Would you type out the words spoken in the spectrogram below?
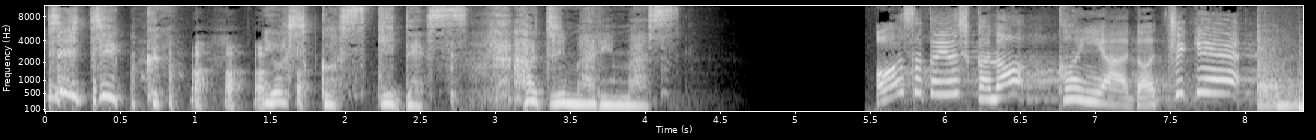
ちじく。よしこ好きです。始まります。大阪よしこの今夜どっち系？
